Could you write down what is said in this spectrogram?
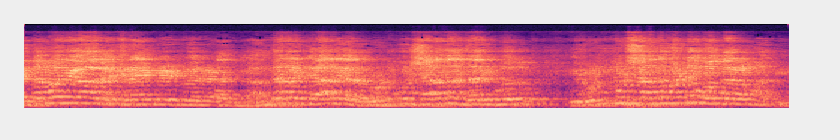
ఎంతమంది కావాలి క్రైమ్ రేట్ పెరగడానికి? అందరం కాదు కదా. రెండు మూడు శాతం సరిపోదు. ఈ రెండు మూడు శాతం అంటే వందల మంది.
